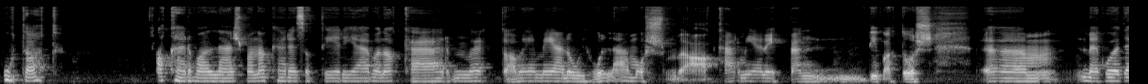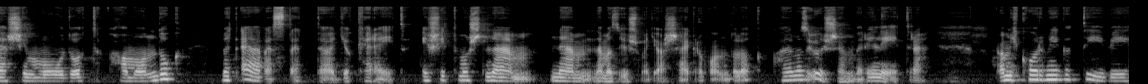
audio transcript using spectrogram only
utat, akár vallásban, akár ezotériában, akár mert milyen új hullámos, akár milyen éppen divatos um, megoldási módot, ha mondok, mert elvesztette a gyökereit. És itt most nem, nem, nem az ősmagyarságra gondolok, hanem az ősemberi létre. Amikor még a tévé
